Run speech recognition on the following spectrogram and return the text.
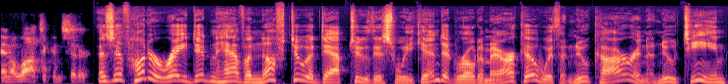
and a lot to consider. As if Hunter-Reay didn't have enough to adapt to this weekend at Road America with a new car and a new team.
